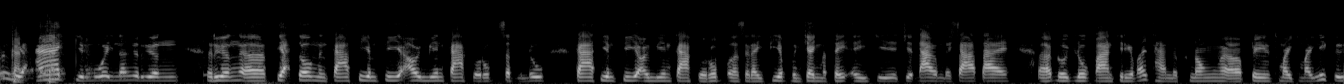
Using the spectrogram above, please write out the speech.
នឹងវាអាចជាមួយនឹងរឿងរឿងតាក់ទងនឹងការទៀមទីឲ្យមានការគោរពសិទ្ធិមនុស្ស ការទៀមទីឲ្យមានការគោរពសេរីភាពបញ្ចេញមតិអីជាជាដើមដោយសារតែដោយលោកបានជ្រាបហើយថានៅក្នុងពេលថ្មីថ្មីនេះគឺ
